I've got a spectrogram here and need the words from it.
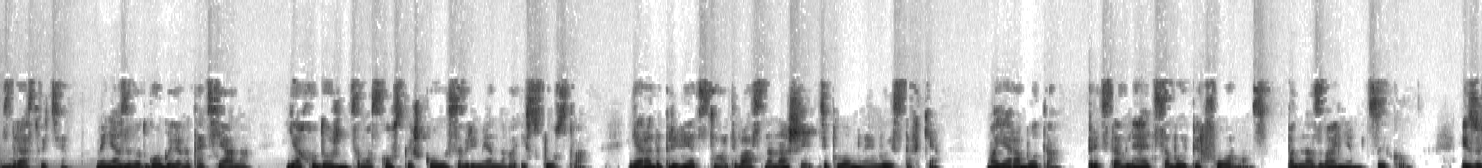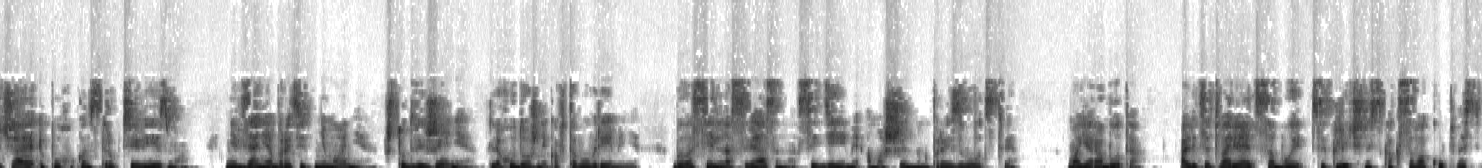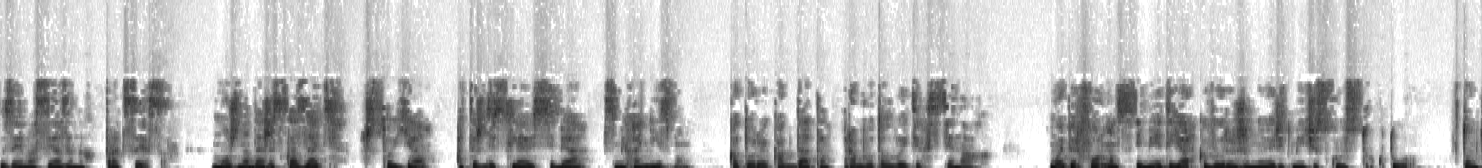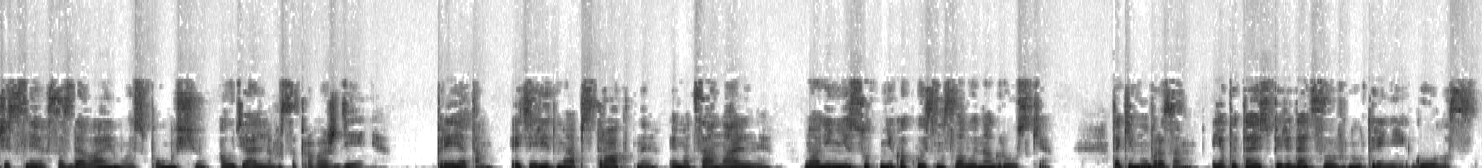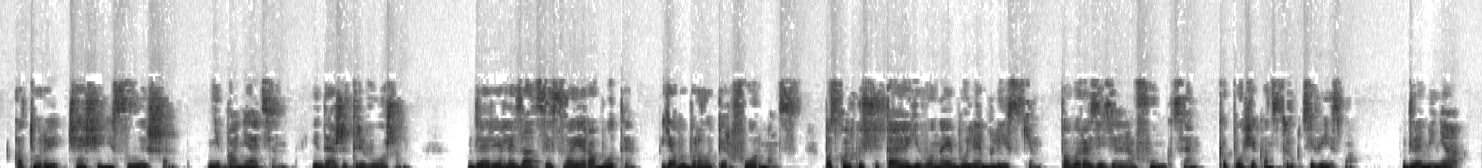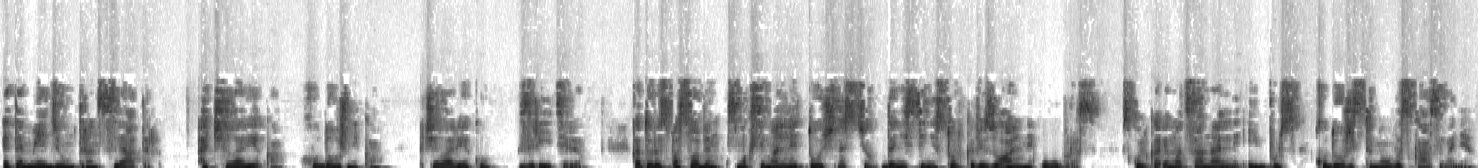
Здравствуйте, меня зовут Гоголева Татьяна. Я художница Московской школы современного искусства. Я рада приветствовать вас на нашей дипломной выставке. Моя работа представляет собой перформанс под названием «Цикл». Изучая эпоху конструктивизма, нельзя не обратить внимание, что движение для художников того времени было сильно связано с идеями о машинном производстве. Моя работа олицетворяет собой цикличность как совокупность взаимосвязанных процессов. Можно даже сказать, что я отождествляю себя с механизмом, который когда-то работал в этих стенах. Мой перформанс имеет ярко выраженную ритмическую структуру, в том числе создаваемую с помощью аудиального сопровождения. При этом эти ритмы абстрактны, эмоциональны, но они не несут никакой смысловой нагрузки. Таким образом, я пытаюсь передать свой внутренний голос, который чаще не слышен, непонятен и даже тревожен. Для реализации своей работы я выбрала перформанс, поскольку считаю его наиболее близким по выразительным функциям к эпохе конструктивизма. Для меня это медиум-транслятор от человека, художника, к человеку-зрителю, который способен с максимальной точностью донести не столько визуальный образ, сколько эмоциональный импульс художественного высказывания.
